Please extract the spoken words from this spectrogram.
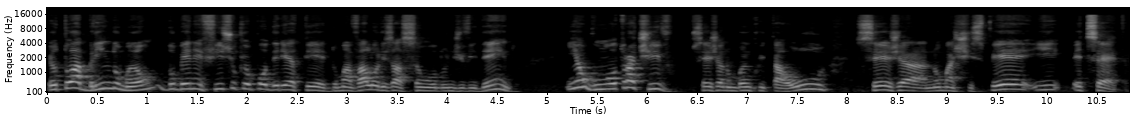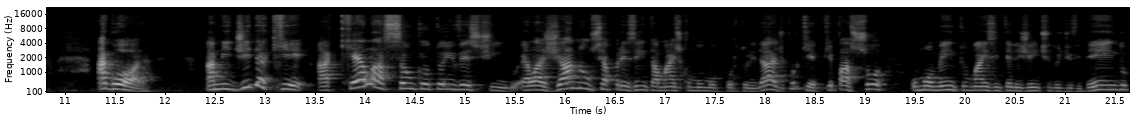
eu estou abrindo mão do benefício que eu poderia ter de uma valorização ou de um dividendo em algum outro ativo, seja no Banco Itaú, seja numa XP e etc. Agora, à medida que aquela ação que eu estou investindo, ela já não se apresenta mais como uma oportunidade, por quê? Porque passou o momento mais inteligente do dividendo,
